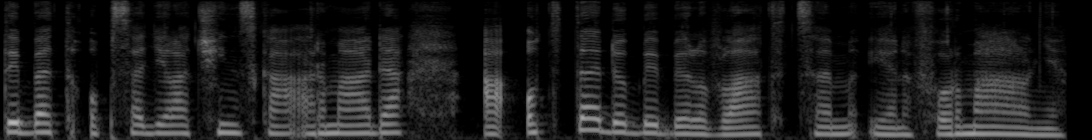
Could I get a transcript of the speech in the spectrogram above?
Tibet obsadila čínská armáda a od té doby byl vládcem jen formálně.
